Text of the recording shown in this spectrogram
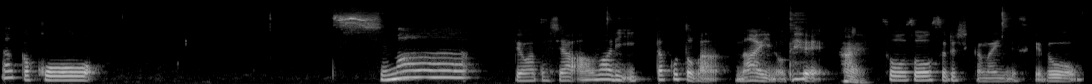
なんかこう、島で私はあんまり行ったことがないので、はい。想像するしかないんですけど、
